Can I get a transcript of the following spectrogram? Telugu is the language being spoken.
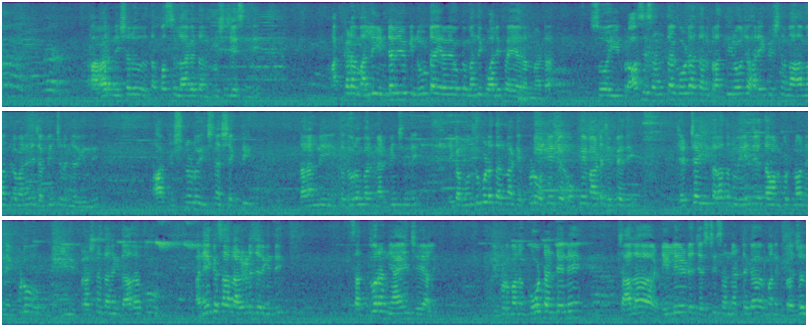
ఆరు నిమిషాలు తపస్సులాగా తను కృషి చేసింది. అక్కడ మళ్ళీ ఇంటర్వ్యూకి నూట ఇరవై ఒక మంది క్వాలిఫై అయ్యారనమాట సో ఈ ప్రాసెస్ అంతా కూడా తను ప్రతిరోజు హరే కృష్ణ మహామంత్రం అనేది జపించడం జరిగింది. ఆ కృష్ణుడు ఇచ్చిన శక్తి తనని ఇంత దూరం వరకు నడిపించింది. ఇక ముందు కూడా తను నాకు ఎప్పుడు ఒకే ఒకే మాట చెప్పేది. జడ్జ్ అయిన తర్వాత నువ్వు ఏం చేద్దాం అనుకుంటున్నావు? నేను ఎప్పుడు ఈ ప్రశ్న తనకి దాదాపు అనేక సార్లు అడగడం జరిగింది. సత్వర న్యాయం చేయాలి. ఇప్పుడు మనం కోర్ట్ అంటేనే చాలా డిలేడ్ జస్టిస్ అన్నట్టుగా మనకి ప్రజల్లో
